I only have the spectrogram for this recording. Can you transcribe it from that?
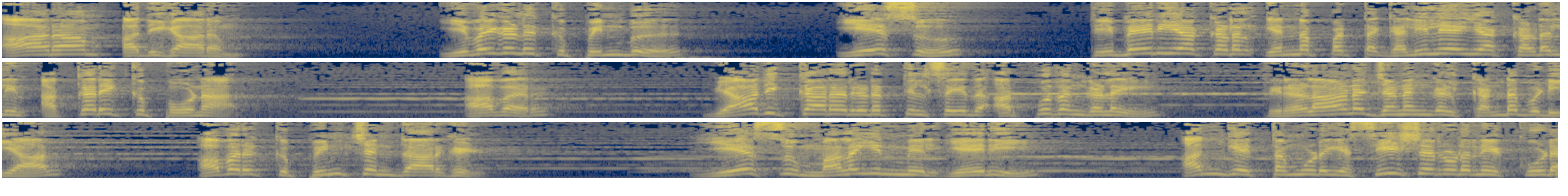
ஆறாம் அதிகாரம். இவைகளுக்கு பின்பு இயேசு திபேரியா கடல் எண்ணப்பட்ட கலிலேயா கடலின் அக்கறைக்கு போனார். அவர் வியாதிக்காரரிடத்தில் செய்த அற்புதங்களை திரளான ஜனங்கள் கண்டபடியால் அவருக்கு பின் சென்றார்கள். இயேசு மலையின் மேல் ஏறி அங்கே தம்முடைய சீஷருடனே கூட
